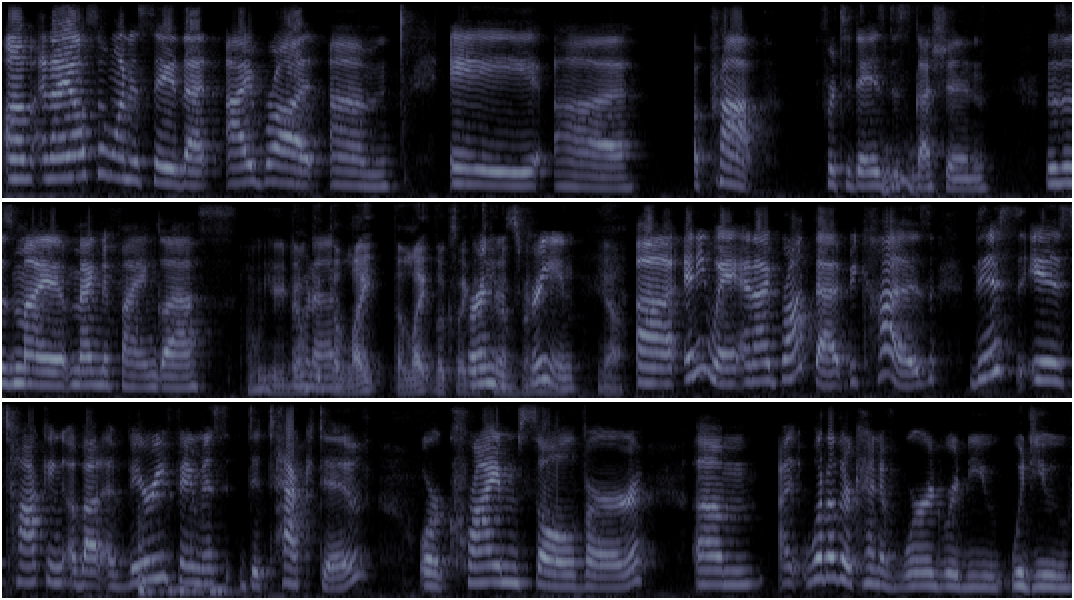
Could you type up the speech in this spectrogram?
Um, and I also want to say that I brought um, a uh, a prop for today's Ooh. discussion this is my magnifying glass. Oh, you don't get the light. The light looks like burn the screen. Burn. Yeah. Uh, anyway, and I brought that because this is talking about a very famous detective or crime solver. Um, I, what other kind of word would you would you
